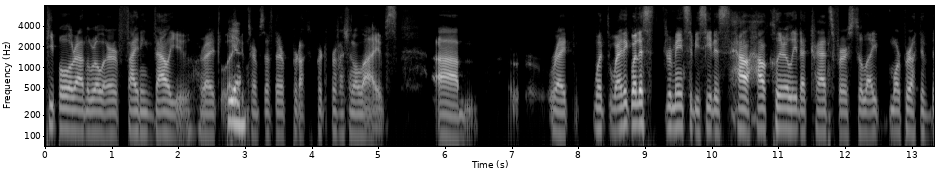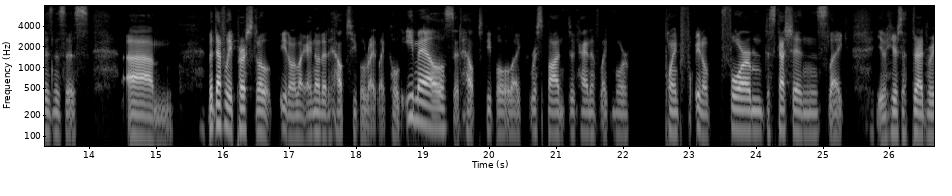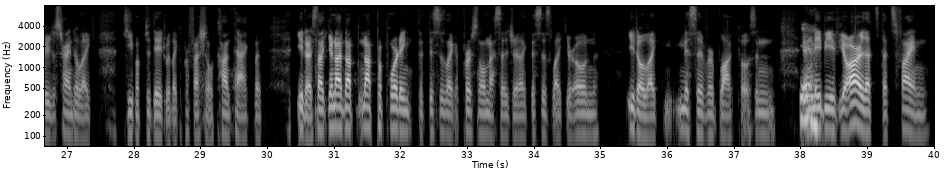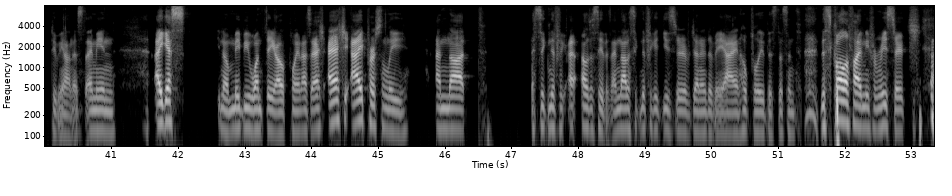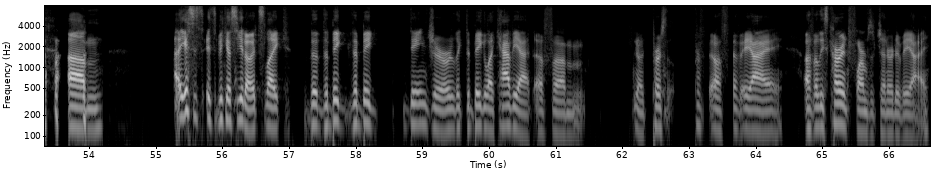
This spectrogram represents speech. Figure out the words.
people around the world are finding value, right? Like yeah. in terms of their product, professional lives, um, right? What I think what is remains to be seen is how how clearly that transfers to like more productive businesses. Um, but definitely personal, you know, like I know that it helps people write like cold emails. It helps people like respond to kind of like more point you know form discussions like you know here's a thread where you're just trying to like keep up to date with like a professional contact but you know it's like you're not not not purporting that this is like a personal message or like this is like your own you know like missive or blog post and yeah. and maybe if you are that's that's fine to be honest i mean i guess you know maybe one thing i'll point out is I actually i personally am not a significant i'll just say this i'm not a significant user of generative ai and hopefully this doesn't disqualify me from research. Um, i guess it's, it's because you know it's like the the big the big danger or like the big like caveat of um, you know person of, of ai of at least current forms of generative ai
